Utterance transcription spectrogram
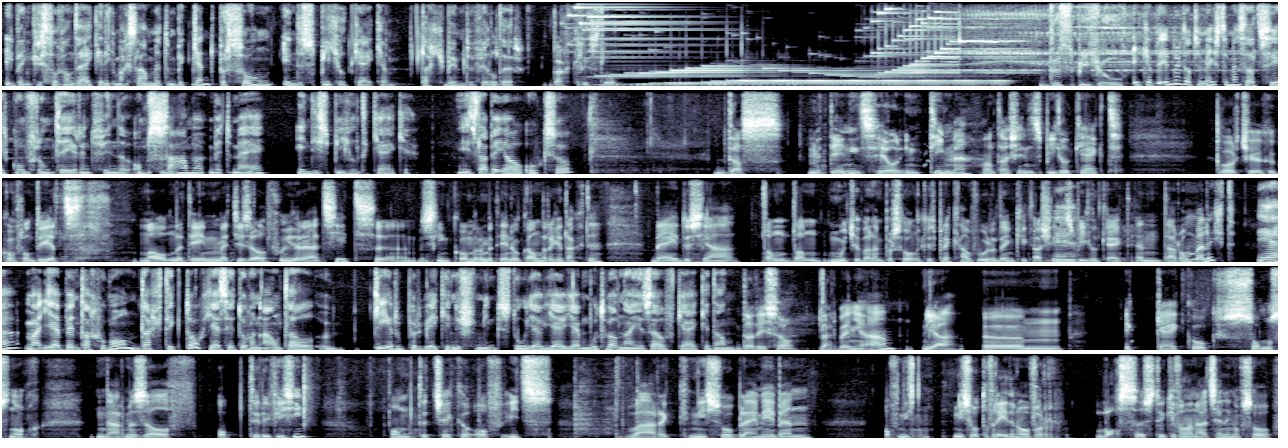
Ik ben Christel van Dijk en ik mag samen met een bekend persoon in de spiegel kijken. Dag Wim de Vilder. Dag Christel. De Spiegel. Ik heb de indruk dat de meeste mensen dat zeer confronterend vinden om samen met mij in die spiegel te kijken. Is dat bij jou ook zo? Dat is meteen iets heel intiem, hè? want als je in de spiegel kijkt, word je geconfronteerd maar meteen met jezelf, hoe je eruit ziet. Uh, misschien komen er meteen ook andere gedachten bij. Dus ja, dan, dan moet je wel een persoonlijk gesprek gaan voeren, denk ik, als je in de spiegel kijkt. En daarom wellicht. Ja, maar jij bent dat gewoon, dacht ik toch? Jij zit toch een aantal keren per week in de schminkstoel? Jij, jij, jij moet wel naar jezelf kijken dan. Dat is zo. Daar ben je aan. Ja. Um, ik kijk ook soms nog naar mezelf op televisie om te checken of iets waar ik niet zo blij mee ben, of niet, niet zo tevreden over was, een stukje van een uitzending of zo,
